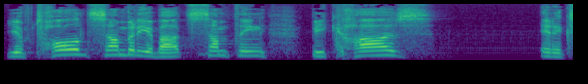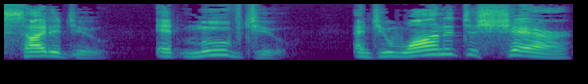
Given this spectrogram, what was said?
You've told somebody about something because it excited you, it moved you, and you wanted to share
